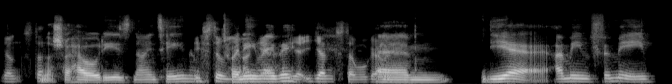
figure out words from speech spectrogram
youngster. I'm not sure how old he is, 19, He's still 20 young, maybe. Yeah, youngster will go. Um, yeah, I mean, for me,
